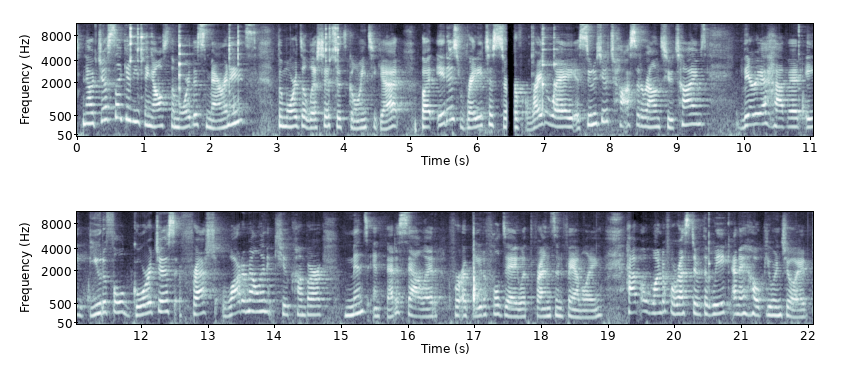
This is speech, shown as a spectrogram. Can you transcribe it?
Now, just like anything else, the more this marinates, the more delicious it's going to get. But it is ready to serve right away. As soon as you toss it around two times, there you have it, a beautiful, gorgeous, fresh watermelon, cucumber, mint, and feta salad for a beautiful day with friends and family. Have a wonderful rest of the week, and I hope you enjoyed.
